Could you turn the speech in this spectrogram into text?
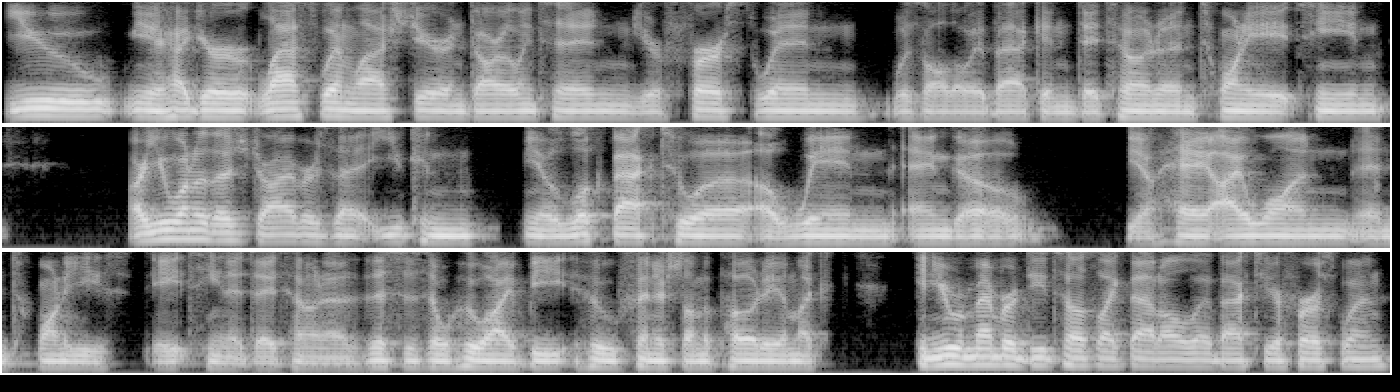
You you had your last win last year in Darlington. Your first win was all the way back in Daytona in 2018. Are you one of those drivers that you can you know look back to a, a win and go, you know, hey, I won in 2018 at Daytona. This is who I beat, who finished on the podium. Like, can you remember details like that all the way back to your first win?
